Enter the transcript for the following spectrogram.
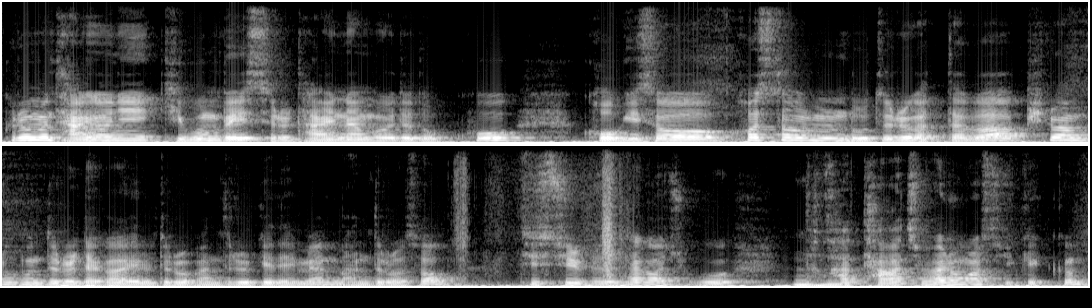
그러면 당연히 기본 베이스를 Dynamo에다 놓고 거기서 custom node를 갖다가 필요한 부분들을 내가 예를 들어 만들게 되면 만들어서 distribute를 해가지고 다, 다 같이 활용할 수 있게끔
